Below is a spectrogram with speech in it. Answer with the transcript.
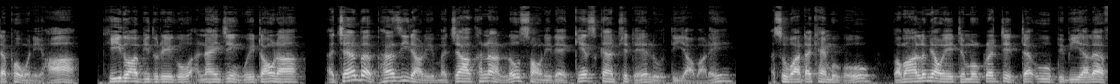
တပ်ဖွဲ့ဝင်တွေဟာခီးသွွားပြည်သူတွေကိုအနိုင်ကျင့်ငွေတောင်းတာအကြမ်းဖက်ဖမ်းဆီးတာတွေမကြာခဏလှုပ်ဆောင်နေတဲ့ကင်းစခန်းဖြစ်တယ်လို့သိရပါတယ်။အဆိုပါတိုက်ခိုက်မှုကိုဗမာလွတ်မြောက်ရေးဒီမိုကရက်တစ်တပ်ဦး BBLF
